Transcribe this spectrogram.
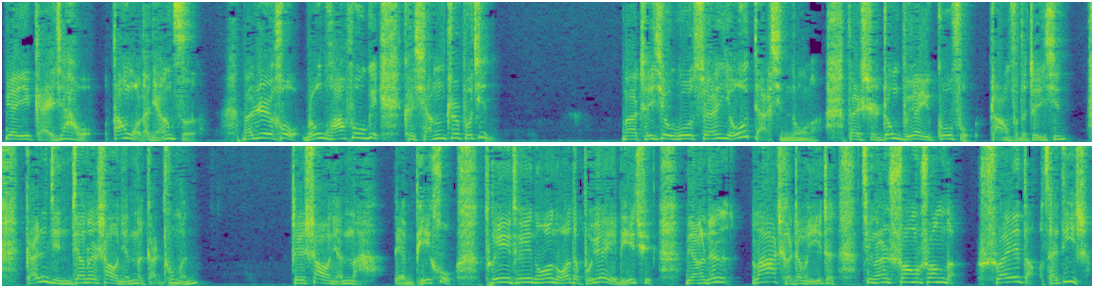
愿意改嫁我当我的娘子，那日后荣华富贵可享之不尽。”那陈秀姑虽然有点心动了，但始终不愿意辜负丈夫的真心。赶紧将这少年呢赶出门。这少年呢脸皮厚，推推挪挪的不愿意离去。两人拉扯这么一阵，竟然双双的摔倒在地上。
